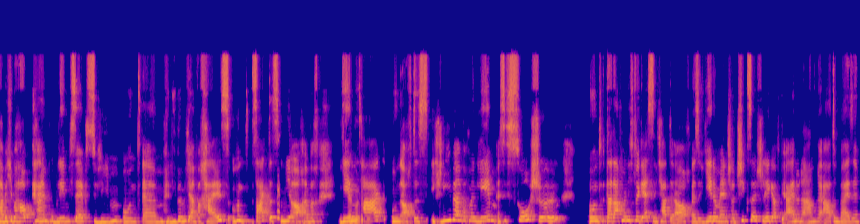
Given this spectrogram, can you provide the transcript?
habe ich überhaupt kein Problem, mich selbst zu lieben und ähm, liebe mich einfach heiß und sage das mir auch einfach jeden Tag und auch das, ich liebe einfach mein Leben. Es ist so schön. Und da darf man nicht vergessen, ich hatte auch, also jeder Mensch hat Schicksalsschläge auf die eine oder andere Art und Weise.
